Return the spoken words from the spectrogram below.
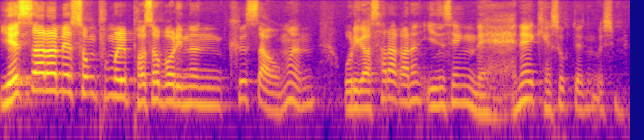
옛사람의 성품을 벗어버리는 그 싸움은 우리가 살아가는 인생 내내 계속되는 것입니다.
